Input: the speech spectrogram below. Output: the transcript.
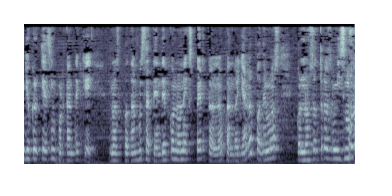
Yo creo que es importante que nos podamos atender con un experto, ¿no? Cuando ya no podemos con nosotros mismos,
